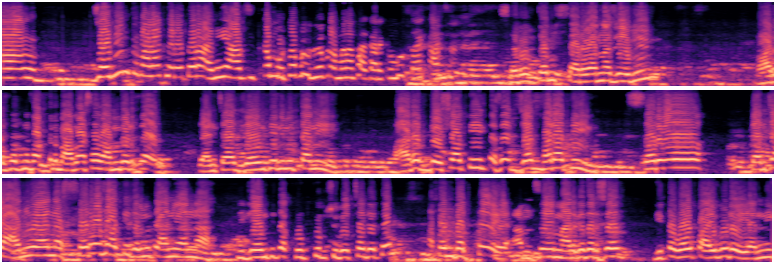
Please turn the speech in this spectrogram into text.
अं, तुम्हाला खरं तर. आणि आज इतका मोठा भव्य प्रमाणात हा कार्यक्रम होत आहे काय सांगाल? सर्वप्रथम सर्वांना जय भारतरत्न डॉक्टर बाबासाहेब आंबेडकर यांच्या जयंतीनिमित्ताने भारत देशातील तसेच जगभरातील सर्व त्यांच्या अनुयायांना सर्व जाती धर्मीच्या अनुयायांना मी जयंतीच्या खूप खूप शुभेच्छा देतो. आपण बघतोय आमचे मार्गदर्शक दीपक भाऊ पायगुडे यांनी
